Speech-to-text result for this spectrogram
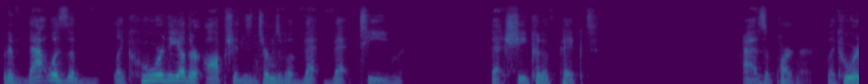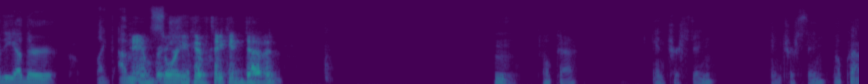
but if that was the like, who are the other options in terms of a vet vet team that she could have picked as a partner? Like, who are the other? Like, I'm Amber, sorry. she could have taken Devin. Hmm. Okay. Interesting. Interesting. Okay.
